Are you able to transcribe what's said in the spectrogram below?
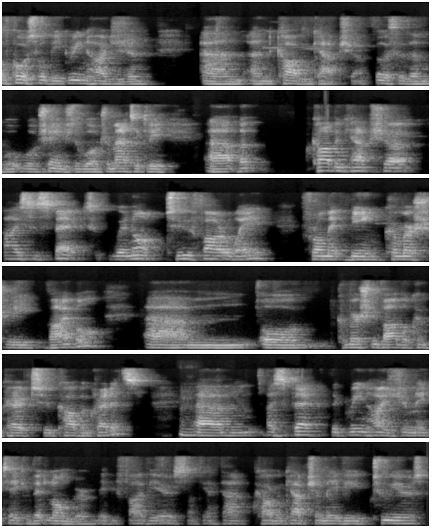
of course, will be green hydrogen and, and carbon capture. Both of them will, will change the world dramatically. Uh, but carbon capture, I suspect we're not too far away from it being commercially viable um, or commercially viable compared to carbon credits. Mm-hmm. Um, I suspect the green hydrogen may take a bit longer, maybe five years, something like that. Carbon capture, maybe two years.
